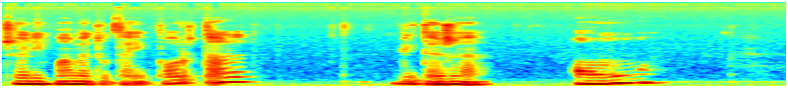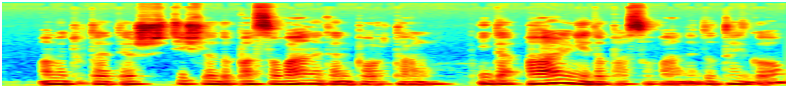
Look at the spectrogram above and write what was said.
Czyli mamy tutaj portal w literze ON. Mamy tutaj też ściśle dopasowany ten portal, idealnie dopasowany do tego,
